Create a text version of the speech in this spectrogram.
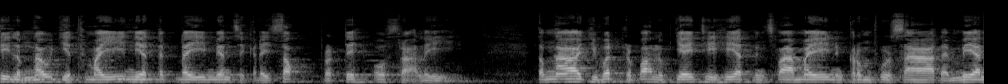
ទីលំនៅជាថ្មី នាទឹកដី មានសេចក្តីសុខប្រទេសអូស្ត្រាលី ដំណើរជីវិតរបស់លោកយាយធីហៀតនិងស្វាមីនិងក្រុមគ្រួសារដែលមាន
